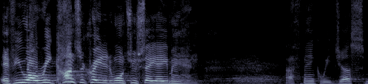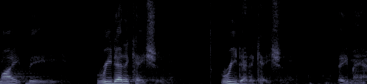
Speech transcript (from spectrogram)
If you are reconsecrated, won't you say amen? I think we just might be rededication. Rededication. Amen.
